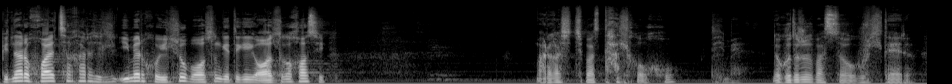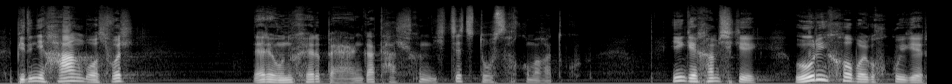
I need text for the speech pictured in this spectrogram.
Бид нарыг хуайлцахаар имерхүү илүү болно гэдгийг олгохоос маргаашч бас талах өгөх үү? Тийм ээ. Нөгөөдөр бас өгвөл дээр бидний хаан болвол нэрээ үнэхээр байнга талах нь ичээч дуусахгүй магадгүй. Энэ гайхамшигыг өөрийнхөө болгохгүйгээр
